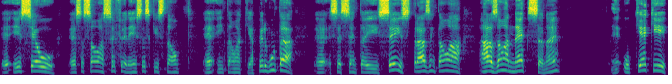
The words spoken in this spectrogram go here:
é, esse é o, essas são as referências que estão é, então aqui. A pergunta é, 66 traz então a, a razão anexa, né? É, o que é que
